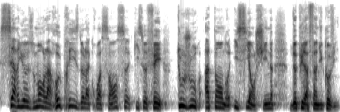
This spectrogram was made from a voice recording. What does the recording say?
sérieusement la reprise de la croissance qui se fait toujours attendre ici en Chine depuis la fin du Covid.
